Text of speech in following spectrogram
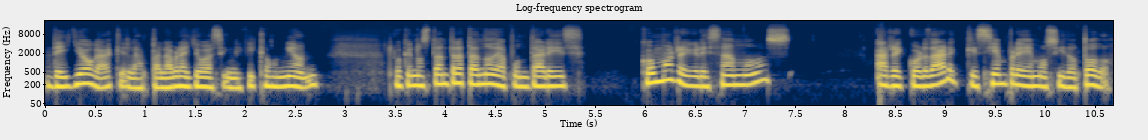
de yoga, que la palabra yoga significa unión, lo que nos están tratando de apuntar es cómo regresamos a recordar que siempre hemos sido todo.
